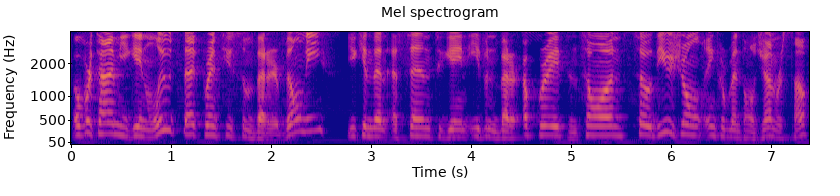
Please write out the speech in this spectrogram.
Over time, you gain loot that grants you some better abilities. You can then ascend to gain even better upgrades and so on. So the usual incremental genre stuff.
